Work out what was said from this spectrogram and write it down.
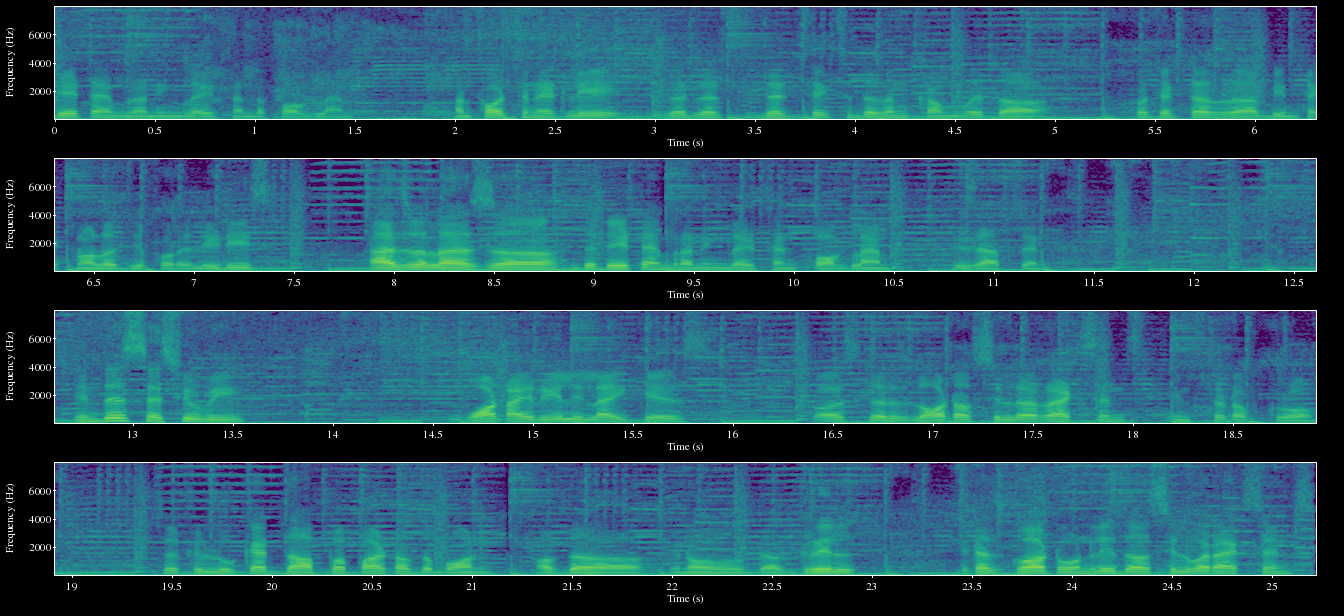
daytime running lights and the fog lamps. Unfortunately, the Z- Z6 doesn't come with the projector uh, beam technology for LEDs as well as uh, the daytime running lights and fog lamp is absent. In this SUV, what I really like is because there is a lot of silver accents instead of chrome. So if you look at the upper part of the bond of the you know the grill, it has got only the silver accents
